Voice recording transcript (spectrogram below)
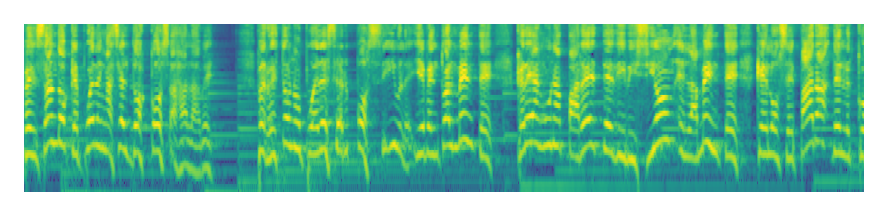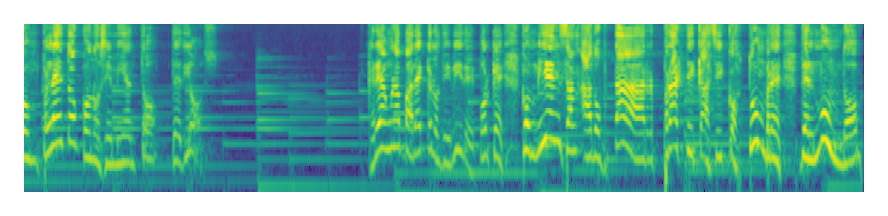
Pensando que pueden hacer dos cosas a la vez. Pero esto no puede ser posible. Y eventualmente crean una pared de división en la mente que los separa del completo conocimiento de Dios. Crean una pared que los divide porque comienzan a adoptar prácticas y costumbres del mundo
